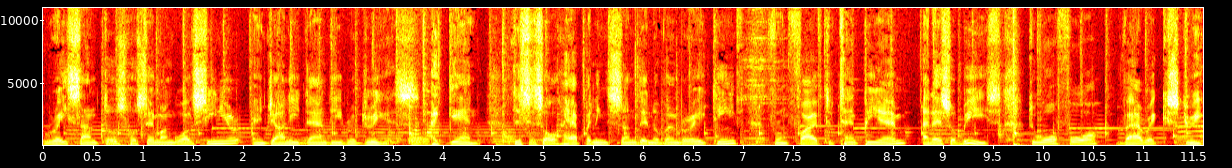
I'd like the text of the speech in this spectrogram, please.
Ray Santos, Jose Manuel Sr., and Johnny Dandy Rodriguez. Again, this is all happening Sunday, November 18th from 5 to 10 p.m. at SOB's, 204 Varick Street.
